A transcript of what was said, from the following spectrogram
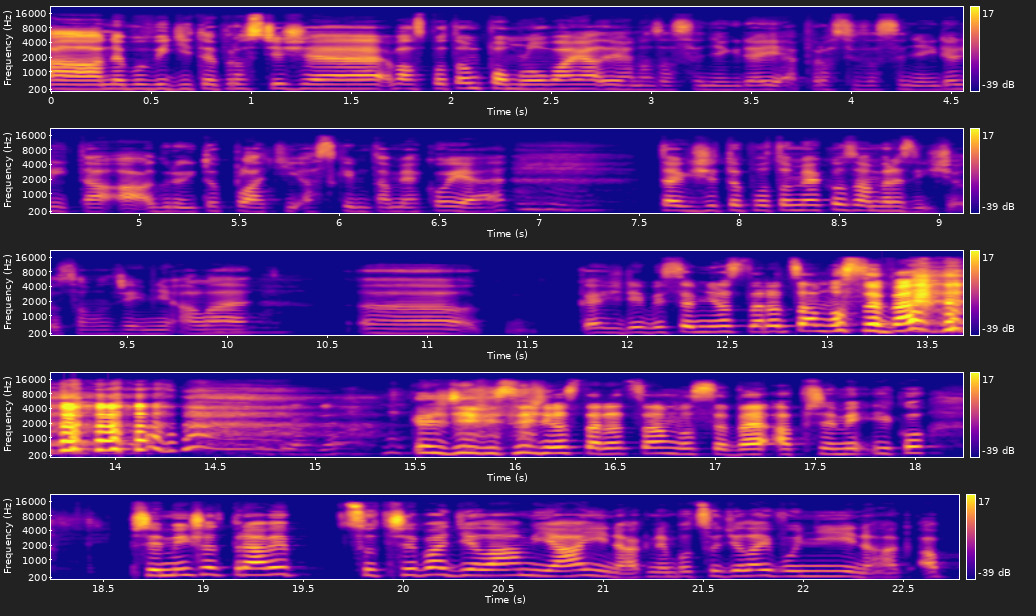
a nebo vidíte prostě, že vás potom pomlouvá, a Jana zase někde je, prostě zase někde lítá a kdo jí to platí a s kým tam jako je. Mm. Takže to potom jako zamrzí, že jo, samozřejmě, ale mm. uh, každý by se měl starat sám o sebe. Každý by se měl starat sám o sebe a přemý, jako, přemýšlet právě, co třeba dělám já jinak, nebo co dělají oni jinak a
